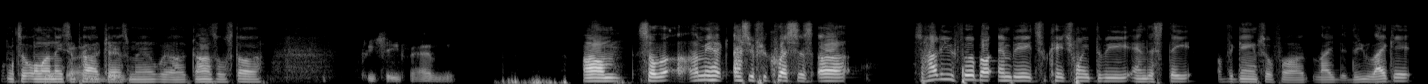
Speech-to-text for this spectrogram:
Welcome to Online Nation up, how you Podcast, man. Uh, Gonzo Star. Appreciate you for having me. Um, so l- let me ha- ask you a few questions. Uh, so how do you feel about NBA 2K23 and the state of the game so far? Like, do you like it?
